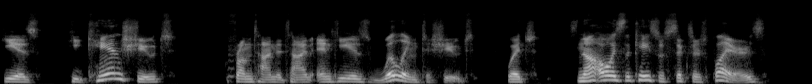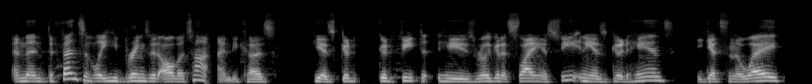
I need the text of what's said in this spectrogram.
he is he can shoot from time to time and he is willing to shoot, which is not always the case with Sixers players. And then defensively, he brings it all the time because he has good good feet. He's really good at sliding his feet and he has good hands. He gets in the way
